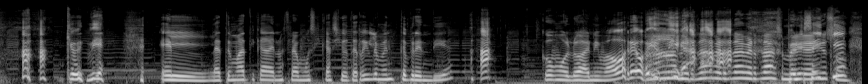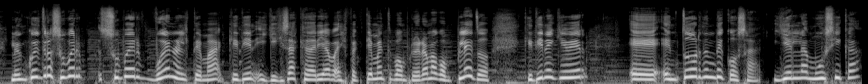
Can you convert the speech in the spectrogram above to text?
que hoy día la temática de nuestra música ha sido terriblemente prendida. Como los animadores hoy Ah, día. verdad, verdad, verdad. Se me Pero ¿sabes eso. Lo encuentro súper súper bueno el tema que tiene y que quizás quedaría efectivamente para un programa completo, que tiene que ver eh, en todo orden de cosas. Y en la música,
